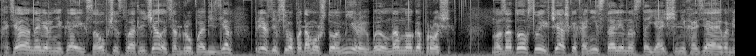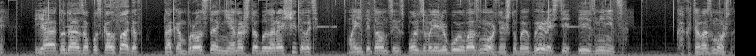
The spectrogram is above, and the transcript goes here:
Хотя наверняка их сообщество отличалось от группы обезьян, прежде всего потому, что мир их был намного проще. Но зато в своих чашках они стали настоящими хозяевами. Я туда запускал фагов, так им просто не на что было рассчитывать. Мои питомцы использовали любую возможность, чтобы вырасти и измениться. Как это возможно?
